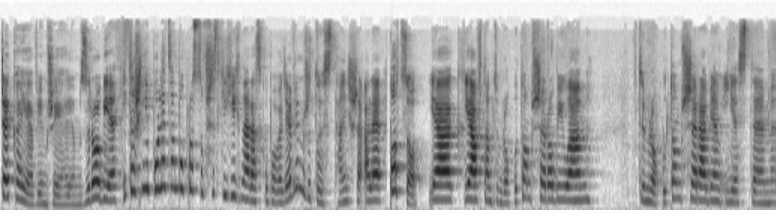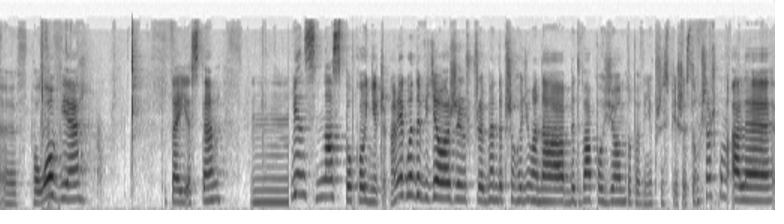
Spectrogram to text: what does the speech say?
czeka. Ja wiem, że ja ją zrobię i też nie polecam po prostu wszystkich ich naraz kupować. Ja wiem, że to jest tańsze, ale po co? Jak ja w tamtym roku tą przerobiłam, w tym roku tą przerabiam i jestem e, w połowie. Tutaj jestem. Mm, więc na spokojnie czekam. Jak będę widziała, że już będę przechodziła na B2 poziom, to pewnie przyspieszę z tą książką, ale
